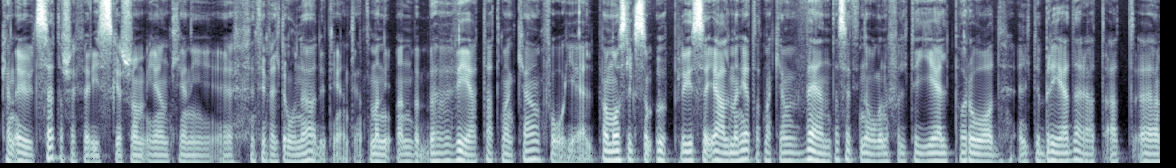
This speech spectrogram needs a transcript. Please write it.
kan utsätta sig för risker som egentligen är, eh, det är väldigt onödigt egentligen. Att man, man behöver veta att man kan få hjälp. Man måste liksom upplysa i allmänhet att man kan vända sig till någon och få lite hjälp och råd lite bredare. Att, att eh,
